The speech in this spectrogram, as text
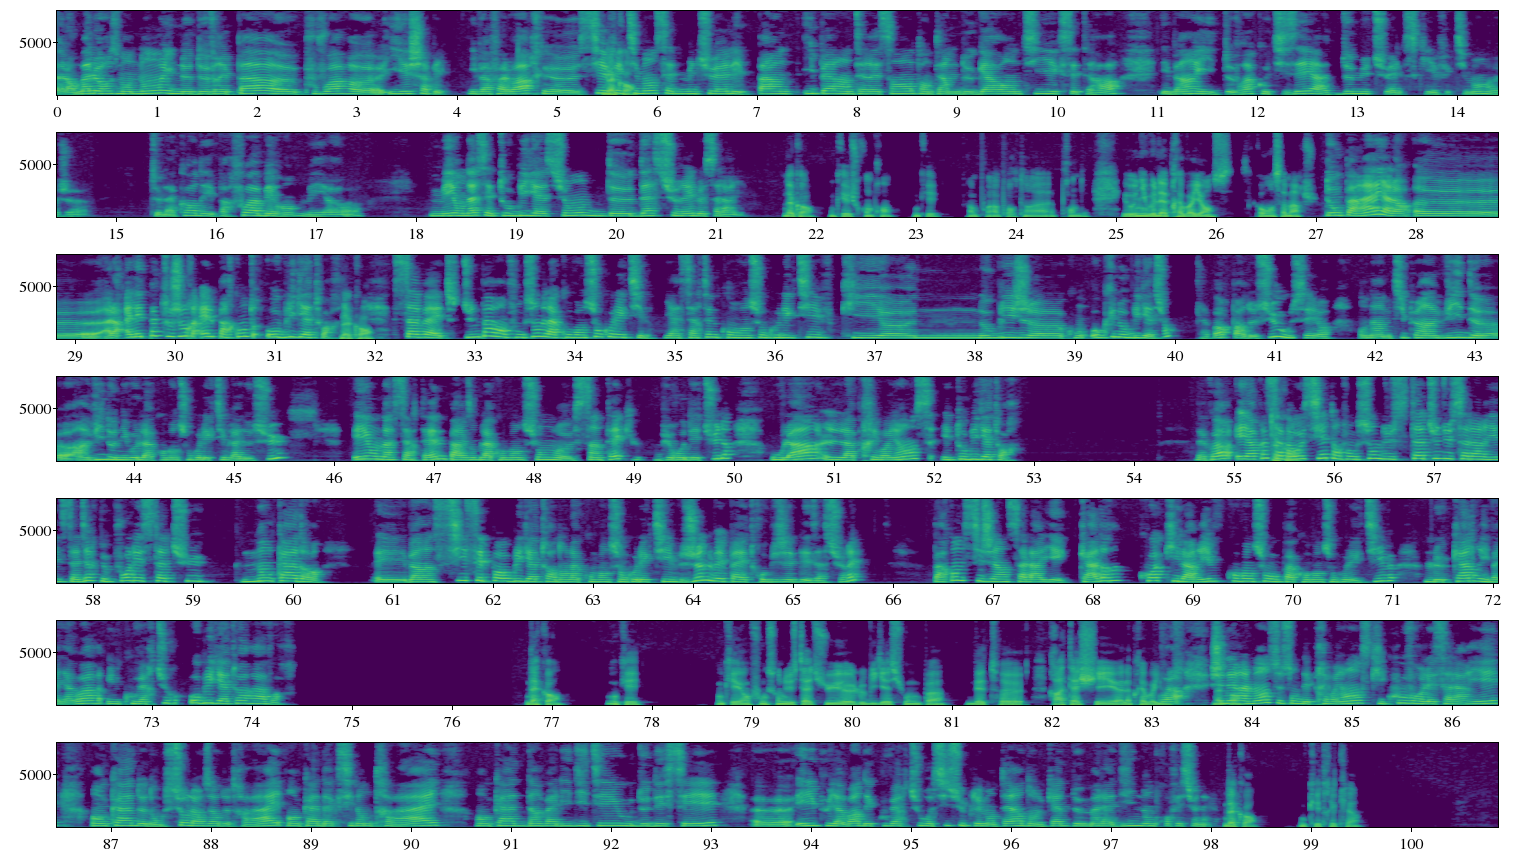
Alors malheureusement non, il ne devrait pas euh, pouvoir euh, y échapper. Il va falloir que si effectivement cette mutuelle est pas hyper intéressante en termes de garantie, etc., eh ben il devra cotiser à deux mutuelles, ce qui effectivement, euh, je te l'accorde, est parfois aberrant, mais mais on a cette obligation de d'assurer le salarié. D'accord, ok, je comprends. Ok un point important à prendre. Et au niveau de la prévoyance, comment ça marche? Donc pareil, alors, euh, alors elle n'est pas toujours, elle par contre, obligatoire. D'accord. Ça va être d'une part en fonction de la convention collective. Il y a certaines conventions collectives qui euh, n'obligent euh, aucune obligation. D'accord, par-dessus, où c'est, on a un petit peu un vide, un vide au niveau de la convention collective là-dessus. Et on a certaines, par exemple la convention Syntec, bureau d'études, où là, la prévoyance est obligatoire. D'accord? Et après, ça va aussi être en fonction du statut du salarié. C'est-à-dire que pour les statuts non cadres, eh ben, si c'est pas obligatoire dans la convention collective, je ne vais pas être obligé de les assurer. Par contre, si j'ai un salarié cadre, quoi qu'il arrive, convention ou pas convention collective, le cadre, il va y avoir une couverture obligatoire à avoir. D'accord. Ok. Ok, en fonction du statut, euh, l'obligation ou pas d'être euh, rattaché à la prévoyance. Voilà. Généralement, ce sont des prévoyances qui couvrent les salariés en cas de donc sur leurs heures de travail, en cas d'accident de travail, en cas d'invalidité ou de décès, euh, et il peut y avoir des couvertures aussi supplémentaires dans le cadre de maladies non professionnelles. D'accord. Ok, très clair.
